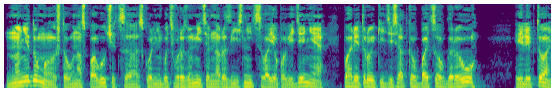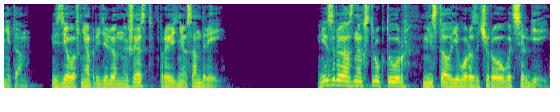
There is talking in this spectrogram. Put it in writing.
Но не думаю, что у нас получится сколь-нибудь вразумительно разъяснить свое поведение паре тройки десятков бойцов ГРУ, или кто они там, сделав неопределенный жест, произнес Андрей. Из разных структур не стал его разочаровывать Сергей.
